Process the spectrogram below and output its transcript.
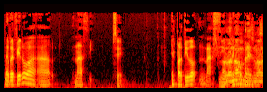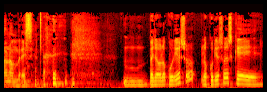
Me refiero a, nazi. Sí. El partido nazi. No lo nombres, no lo nombres. Pero lo curioso, lo curioso es que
